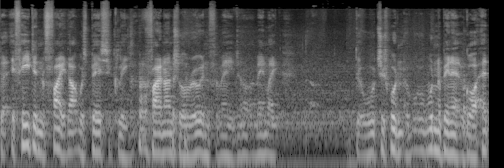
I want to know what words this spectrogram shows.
that if he didn't fight, that was basically financial ruin for me. Do you know what I mean? Like, it just wouldn't wouldn't have been able to go ahead.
